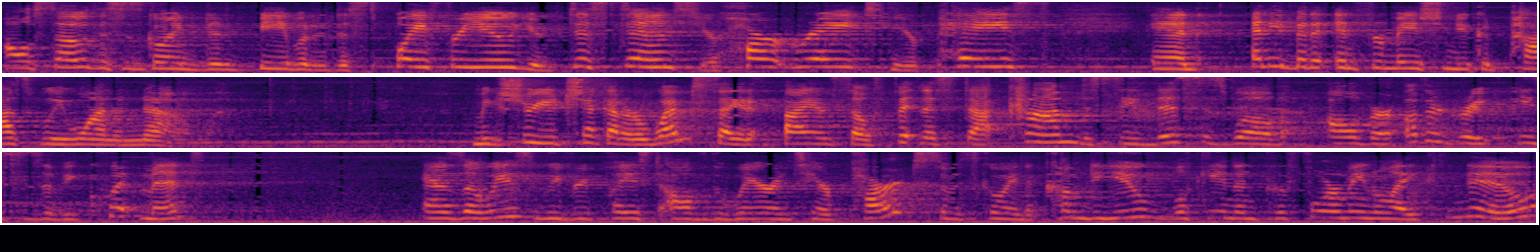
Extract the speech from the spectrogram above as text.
Also, this is going to be able to display for you your distance, your heart rate, your pace, and any bit of information you could possibly want to know. Make sure you check out our website at buyandsellfitness.com to see this as well as all of our other great pieces of equipment. As always, we've replaced all of the wear and tear parts, so it's going to come to you looking and performing like new.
